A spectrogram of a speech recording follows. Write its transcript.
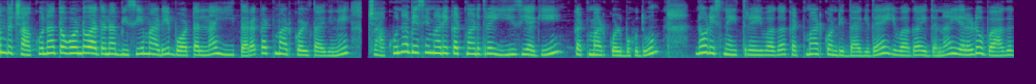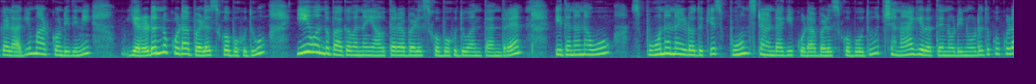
ಒಂದು ಚಾಕುನ ತಗೊಂಡು ಅದನ್ನು ಬಿಸಿ ಮಾಡಿ ಬಾಟಲ್ನ ಈ ಥರ ಕಟ್ ಮಾಡ್ಕೊಳ್ತಾ ಇದ್ದೀನಿ. ಚಾಕುನ ಬಿಸಿ ಮಾಡಿ ಕಟ್ ಮಾಡಿದ್ರೆ ಈಸಿಯಾಗಿ ಕಟ್ ಮಾಡ್ಕೊಳ್ಬಹುದು. ನೋಡಿ ಸ್ನೇಹಿತರೆ, ಇವಾಗ ಕಟ್ ಮಾಡ್ಕೊಂಡಿದ್ದಾಗಿದೆ. ಇವಾಗ ಇದನ್ನು ಎರಡು ಭಾಗಗಳಾಗಿ ಮಾಡ್ಕೊಂಡಿದ್ದೀನಿ. ಎರಡನ್ನೂ ಕೂಡ ಬಳಸ್ಕೋಬಹುದು. ಈ ಒಂದು ಭಾಗವನ್ನು ಯಾವ ಥರ ಬಳಸ್ಕೋಬಹುದು ಅಂತಂದರೆ, ಇದನ್ನು ನಾವು ಸ್ಪೂನನ್ನು ಇಡೋದಕ್ಕೆ ಸ್ಪೂನ್ ಸ್ಟ್ಯಾಂಡಾಗಿ ಕೂಡ ಬಳಸ್ಕೋಬೋದು ಚೆನ್ನಾಗಿರುತ್ತೆ ನೋಡಿ, ನೋಡೋದಕ್ಕೂ ಕೂಡ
